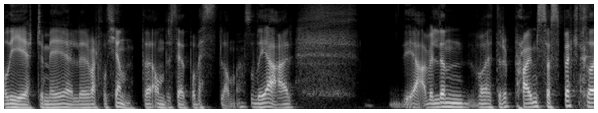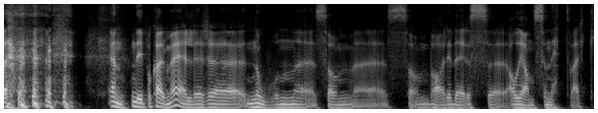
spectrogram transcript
allierte med, eller i hvert fall kjente andre steder på Vestlandet. Så det er de er vel en hva heter det, prime suspect. Enten de på Karmøy eller uh, noen uh, som, som var i deres alliansenettverk.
